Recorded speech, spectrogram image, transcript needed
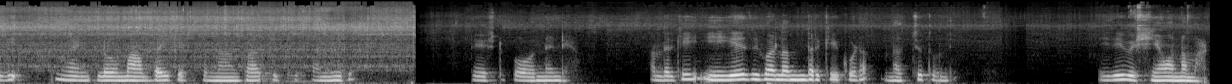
ఇది మా ఇంట్లో మా అబ్బాయి చేసుకున్న బాతికి పన్నీరు. టేస్ట్ బాగుందండి. అందరికీ ఈ ఏజ్ వాళ్ళందరికీ కూడా నచ్చుతుంది. ఇది విషయం అన్నమాట.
